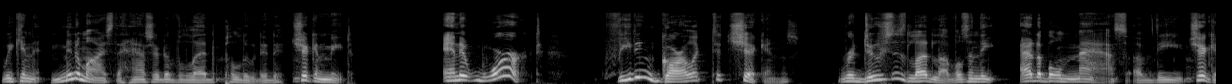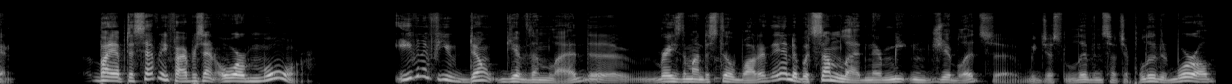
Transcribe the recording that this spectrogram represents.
we can minimize the hazard of lead-polluted chicken meat. And it worked! Feeding garlic to chickens reduces lead levels in the edible mass of the chicken by up to 75% or more. Even if you don't give them lead, uh, raise them on distilled water, they end up with some lead in their meat and giblets. Uh, we just live in such a polluted world.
